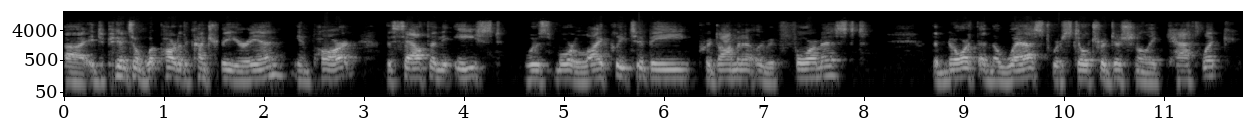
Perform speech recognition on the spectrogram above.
Uh, it depends on what part of the country you're in, in part. The South and the East was more likely to be predominantly reformist. The North and the West were still traditionally Catholic.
